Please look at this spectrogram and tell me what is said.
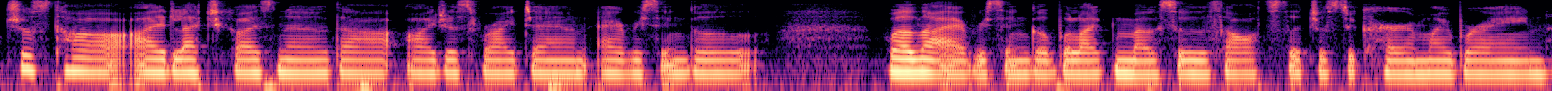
Just thought I'd let you guys know that I just write down every single, well, not every single, but like most of the thoughts that just occur in my brain.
